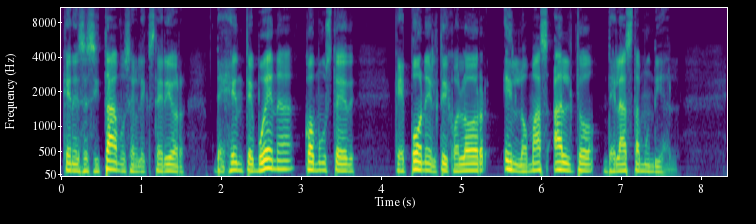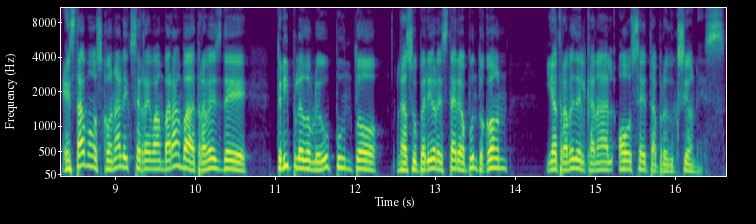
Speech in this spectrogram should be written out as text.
que necesitamos en el exterior, de gente buena como usted, que pone el tricolor en lo más alto del asta mundial. Estamos con Alex Rebambaramba a través de www.lasuperiorestereo.com y a través del canal OZ Producciones.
